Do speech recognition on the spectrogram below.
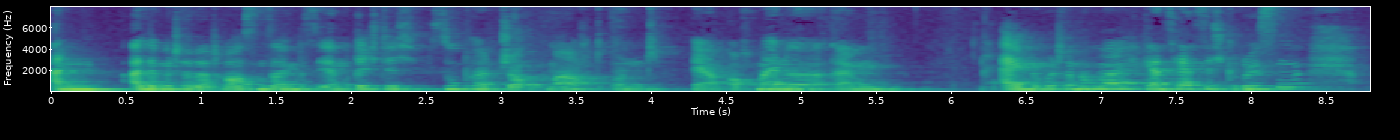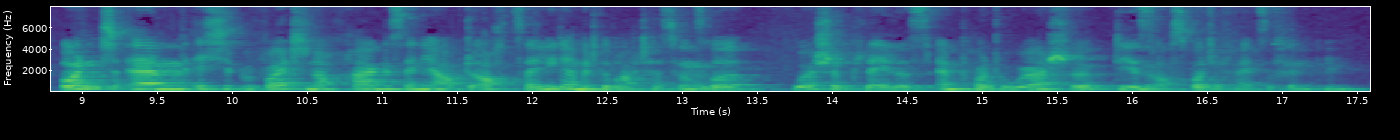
an alle Mütter da draußen sagen, dass ihr einen richtig super Job macht und ja, auch meine ähm, eigene Mutter nochmal ganz herzlich grüßen. Und ähm, ich wollte noch fragen, Svenja, ob du auch zwei Lieder mitgebracht hast für mhm. unsere Worship Playlist, MPod Worship, die ist auf Spotify zu finden.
